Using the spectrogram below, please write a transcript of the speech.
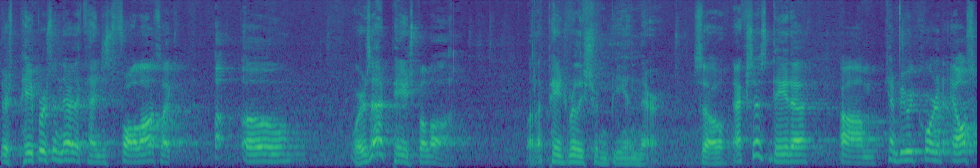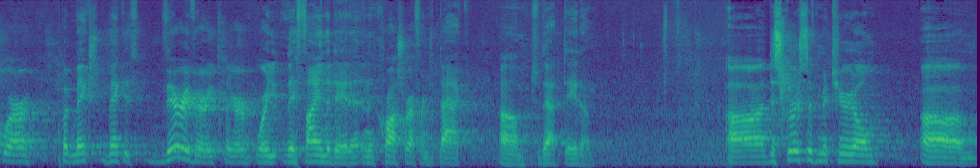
there's papers in there that kind of just fall off like, uh-oh, where does that page belong? Well, that page really shouldn't be in there. So excess data um, can be recorded elsewhere, but make, make it very, very clear where you, they find the data and then cross-reference back um, to that data. Uh, discursive material um,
